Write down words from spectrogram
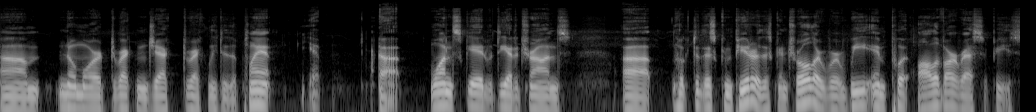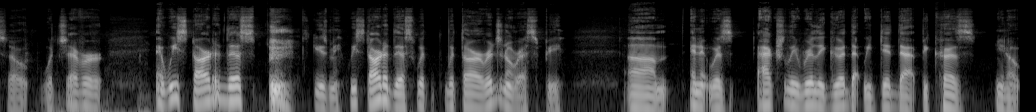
Um, no more direct inject directly to the plant. Yep. Uh, one skid with the Editrons uh, hooked to this computer, this controller, where we input all of our recipes. So whichever, and we started this. excuse me. We started this with with our original recipe, um, and it was actually really good that we did that because you know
